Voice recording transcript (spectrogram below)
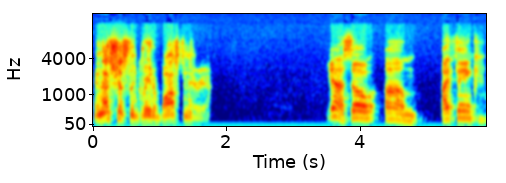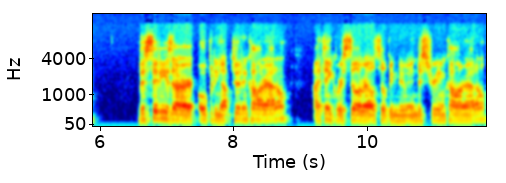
And that's just the greater Boston area. Yeah. So um, I think the cities are opening up to it in Colorado. I think we're still a relatively new industry in Colorado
